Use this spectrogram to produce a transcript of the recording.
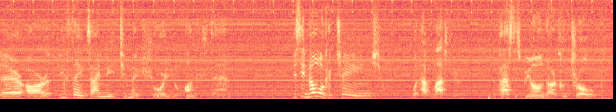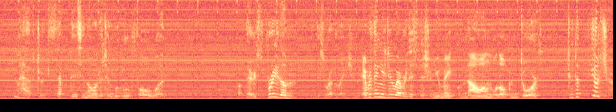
there are a few things I need to make sure you understand. You see, no one can change what happened last year. The past is beyond our control. You have to accept this in order to move forward. But there is freedom in this revelation. Everything you do, every decision you make from now on will open doors to the future.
